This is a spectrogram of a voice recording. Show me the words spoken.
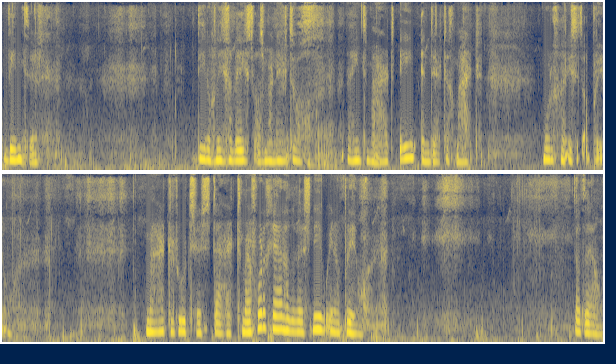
winter. Die nog niet geweest was, maar nu toch. Eind maart, 31 maart. Morgen is het april. Maart roert zijn staart. Maar vorig jaar hadden we sneeuw in april. Dat wel.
